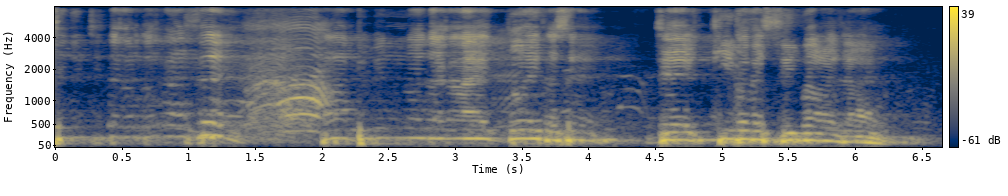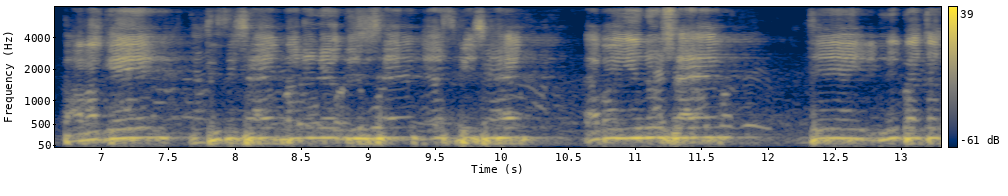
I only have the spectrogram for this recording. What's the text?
সেদিন চিন্তা করার দরকার আছে? তারা বিভিন্ন জায়গায় দৌড়াইতেছে যে কীভাবে সিল মারা যায়। আমাকে ডিসি সাহেব, মাননীয় ডিসি সাহেব, এসপি সাহেব এবং ইউনো সাহেব যে নির্বাচন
